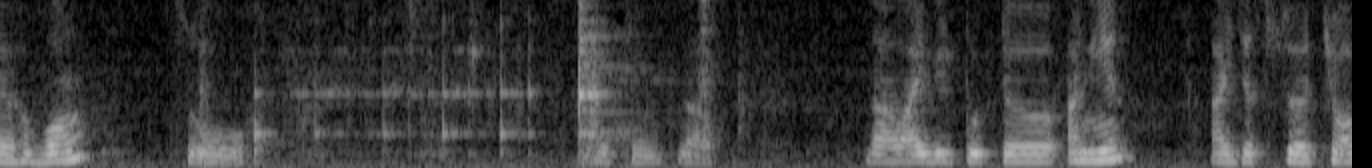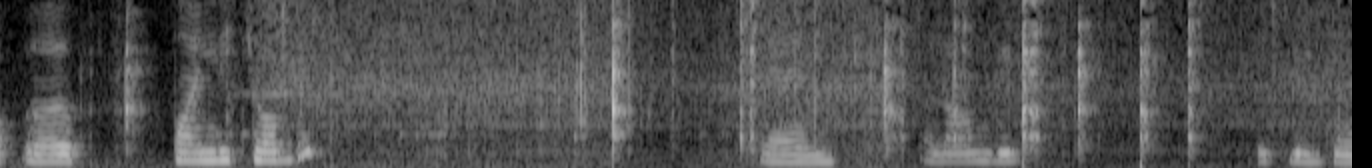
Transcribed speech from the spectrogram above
uh, warm. So I think now now I will put uh, onion I just uh, chop uh, finely chopped it. And along with it will go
